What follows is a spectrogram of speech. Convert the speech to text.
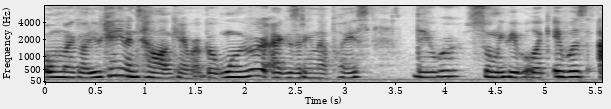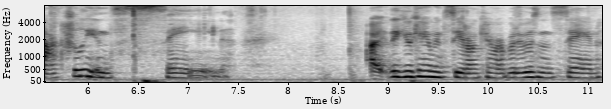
oh my god, you can't even tell on camera, but when we were exiting that place, there were so many people. Like it was actually insane. I like you can't even see it on camera, but it was insane.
